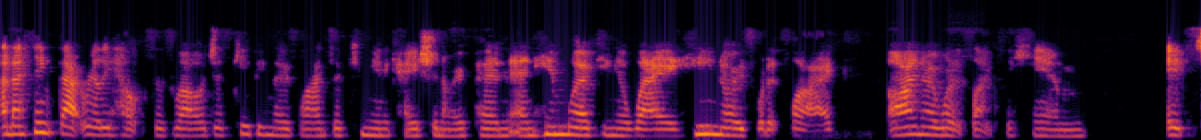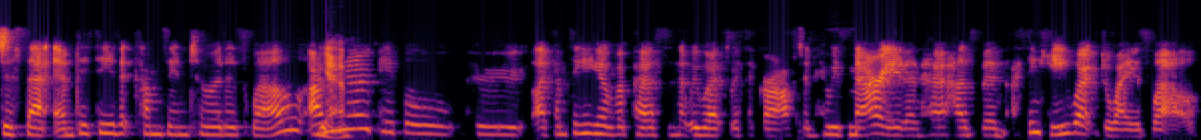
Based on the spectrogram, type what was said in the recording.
and i think that really helps as well just keeping those lines of communication open and him working away. He knows what it's like. I know what it's like for him it's just that empathy that comes into it as well i Yeah. know people who like i'm thinking of a person that we worked with at grafton who is married and her husband i think he worked away as well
